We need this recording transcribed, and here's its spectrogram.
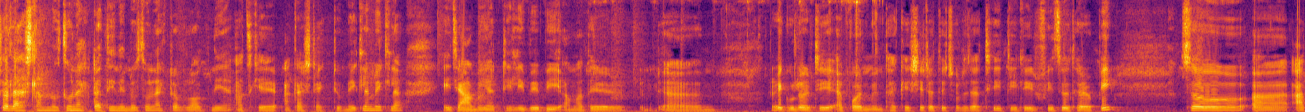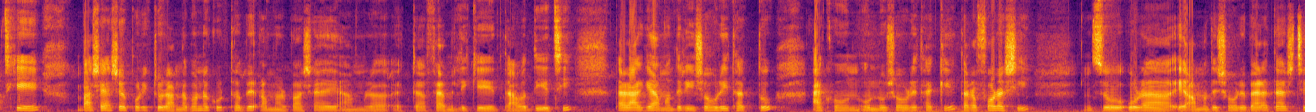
চলে আসলাম নতুন একটা দিনে, নতুন একটা ব্লগ নিয়ে। আজকে আকাশটা একটু মেঘলা মেঘলা। এই যে আমি আর টিলি বেবি আমাদের রেগুলার যে অ্যাপয়েন্টমেন্ট থাকে সেটাতে চলে যাচ্ছি, টিলির ফিজিওথেরাপি সো আজকে বাসায় আসার পর একটু রান্নাবান্না করতে হবে। আমার বাসায় আমরা একটা ফ্যামিলিকে দাওয়াত দিয়েছি। তার আগে আমাদের এই শহরেই থাকতো। এখন অন্য শহরে থাকে। তারা ফরাসি। সো ওরা আমাদের শহরে বেড়াতে আসছে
